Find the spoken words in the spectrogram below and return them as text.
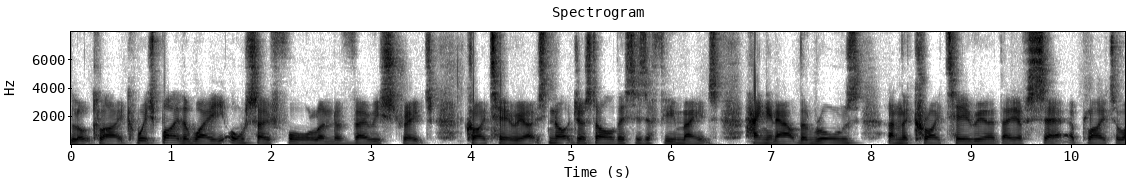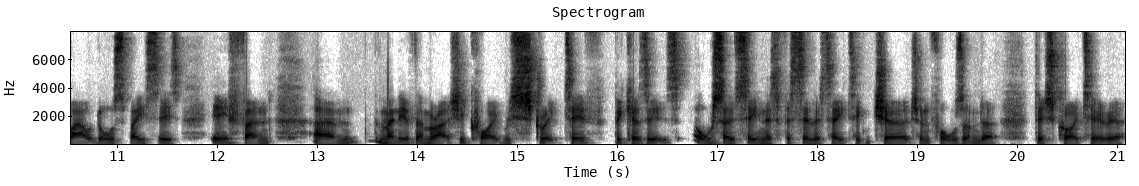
look like? Which, by the way, also fall under very strict criteria. It's not just, oh, this is a few mates hanging out. The rules and the criteria they have set apply to outdoor spaces if, and um, many of them are actually quite restrictive because it's also seen as facilitating church and falls under this criteria.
